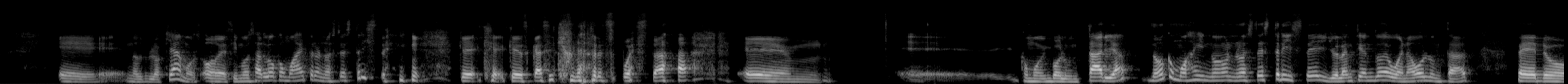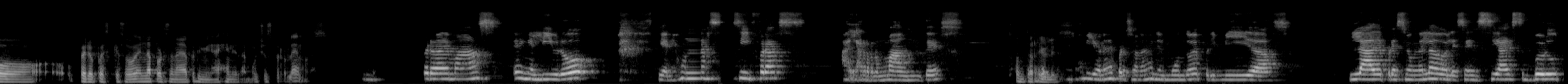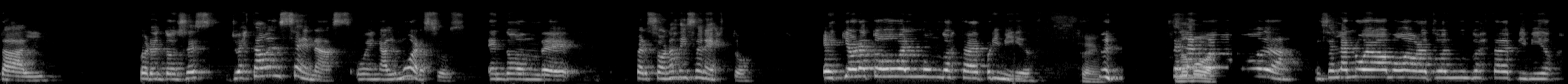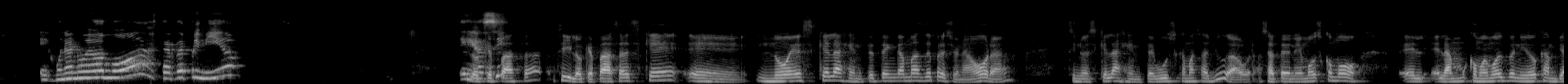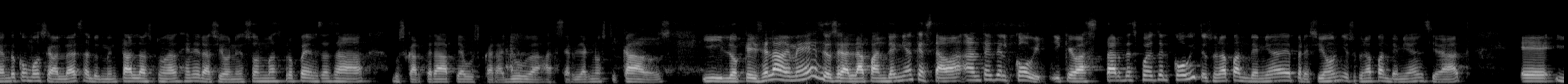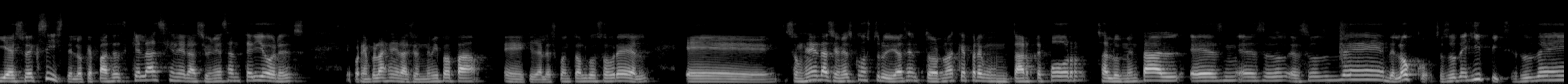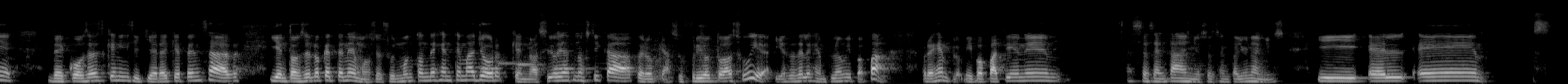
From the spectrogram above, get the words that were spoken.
eh, nos bloqueamos o decimos algo como, ay, pero no estés triste, que, que, que, es casi que una respuesta... Em, eh, como involuntaria, ¿no? Como, ay, no, no estés triste y yo la entiendo de buena voluntad, pero, pero pues que eso en la persona deprimida genera muchos problemas. Pero además, en el libro tienes unas cifras alarmantes. Son terribles. Millones de personas en el mundo deprimidas. La depresión en la adolescencia es brutal. Pero entonces, yo he estado en cenas o en almuerzos en donde personas dicen esto, es que ahora todo el mundo está deprimido. Sí. Esa es la nueva moda. Esa es la nueva moda, ahora todo el mundo está deprimido. ¿Es una nueva moda estar deprimido? lo que pasa, sí, lo que pasa es que eh, no es que la gente tenga más depresión ahora, sino es que la gente busca más ayuda ahora. O sea, tenemos como como hemos venido cambiando cómo se habla de salud mental, las nuevas generaciones son más propensas a buscar terapia, buscar ayuda, a ser diagnosticados. Y lo que dice la OMS, o sea, la pandemia que estaba antes del COVID y que va a estar después del COVID es una pandemia de depresión y es una pandemia de ansiedad. Eh, y eso existe. Lo que pasa es que las generaciones anteriores, por ejemplo, la generación de mi papá, eh, que ya les cuento algo sobre él, eh, son generaciones construidas en torno a que preguntarte por salud mental es, eso, es de, de, locos, eso es de hippies, eso es de, de, cosas que ni siquiera hay que pensar. Y entonces lo que tenemos es un montón de gente mayor que no ha sido diagnosticada, pero que ha sufrido toda su vida. Y ese es el ejemplo de mi papá. Por ejemplo, mi papá tiene 60 años, 61 años, y él, eh,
